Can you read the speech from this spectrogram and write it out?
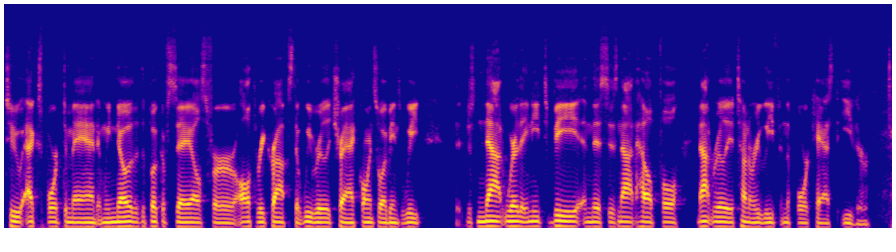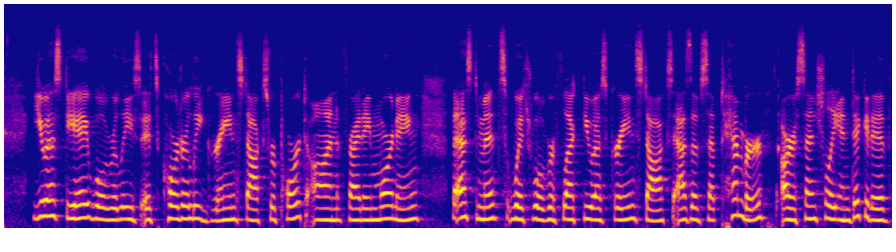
to export demand. And we know that the book of sales for all three crops that we really track corn, soybeans, wheat they're just not where they need to be. And this is not helpful, not really a ton of relief in the forecast either. USDA will release its quarterly grain stocks report on Friday morning. The estimates, which will reflect U.S. grain stocks as of September, are essentially indicative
